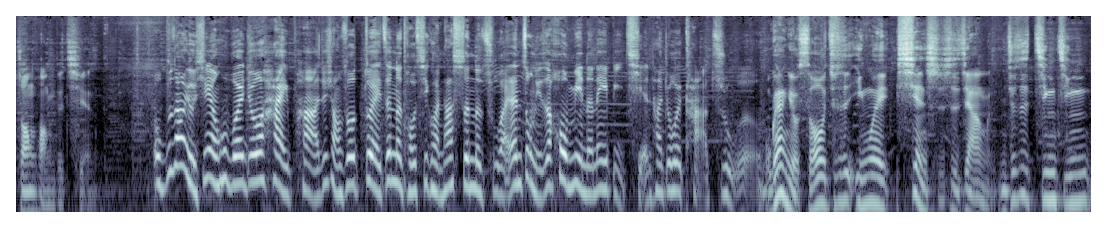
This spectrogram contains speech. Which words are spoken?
装潢的钱。我不知道有些人会不会就会害怕，就想说，对，真的头期款他生得出来，但重点是后面的那一笔钱他就会卡住了。我跟你讲，有时候就是因为现实是这样，你就是斤斤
